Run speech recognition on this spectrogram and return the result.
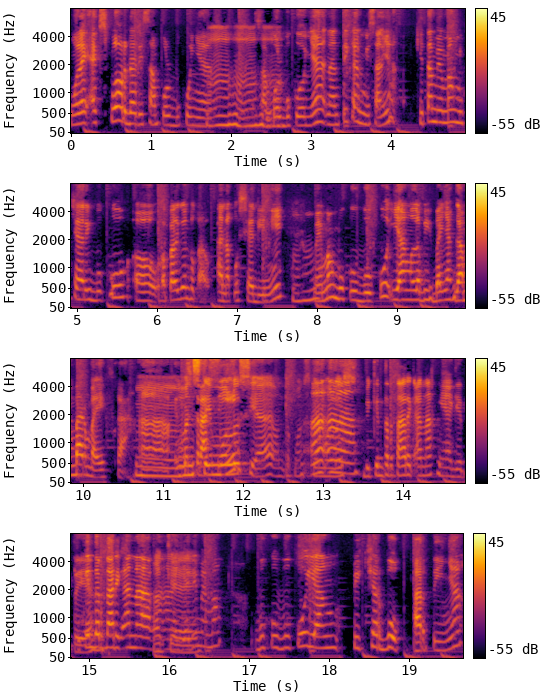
mulai explore dari sampul bukunya. Hmm. hmm, hmm sampul hmm. bukunya nanti kan misalnya kita memang mencari buku uh, apalagi untuk anak usia dini, hmm. memang buku-buku yang lebih banyak gambar Mbak Ifka. Hmm. Uh, menstimulus ya untuk menstimulus uh, uh, bikin tertarik anaknya gitu ya. Bikin tertarik anak. Okay. Uh, jadi memang buku-buku yang picture book artinya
